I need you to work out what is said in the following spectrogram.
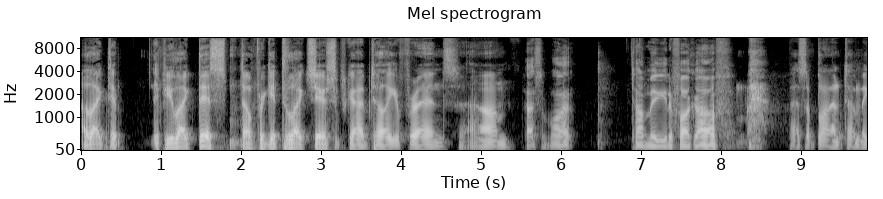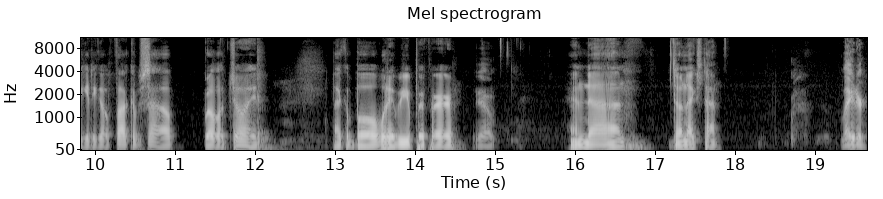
I liked it. If you like this, don't forget to like, share, subscribe, tell all your friends. Um, pass a blunt. Tell Miggy to fuck off. pass a blunt, tell Miggy to go fuck himself, roll a joint, like a bowl, whatever you prefer. Yep. And uh, until next time. Later.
